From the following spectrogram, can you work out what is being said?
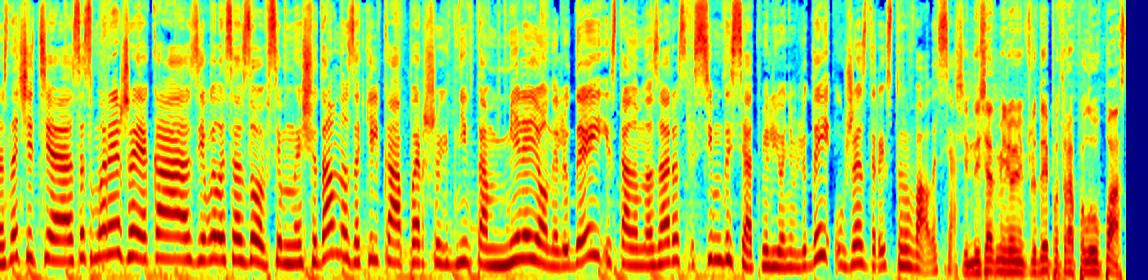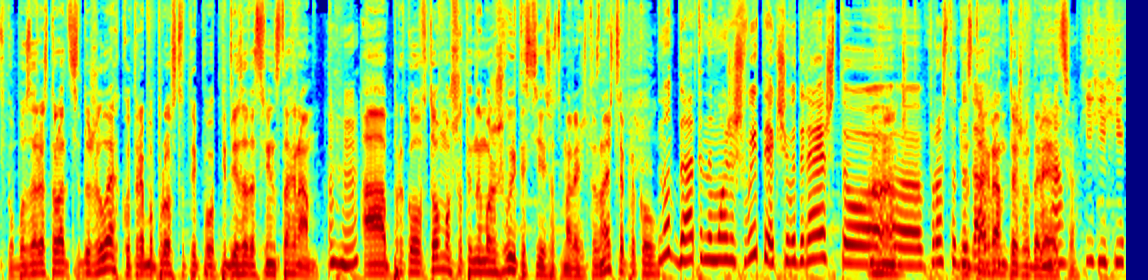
Е, Значить, е, соцмережа, яка з'явилася зовсім нещодавно, за кілька перших днів там мільйони людей, і станом на зараз 70 мільйонів людей вже зареєструвалися. 70 мільйонів людей потрапили у пастку, бо зареєструватися дуже легко, треба просто, типу, підв'язати свій інстаграм. А прикол в тому, що ти не можеш вийти з цієї соцмережі. Ти знаєш цей прикол? Ну да, ти не можеш вийти. Якщо видаляєш, то Ага. е, просто додати. Інстаграм теж видаляється. Ага. Хі-хі-хі.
